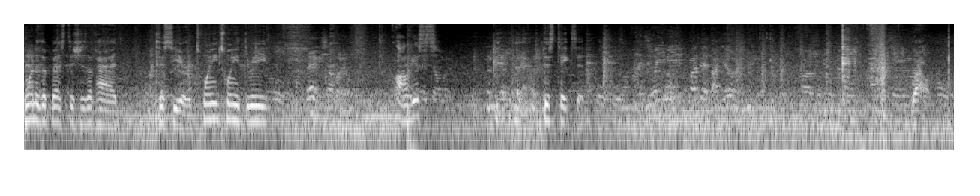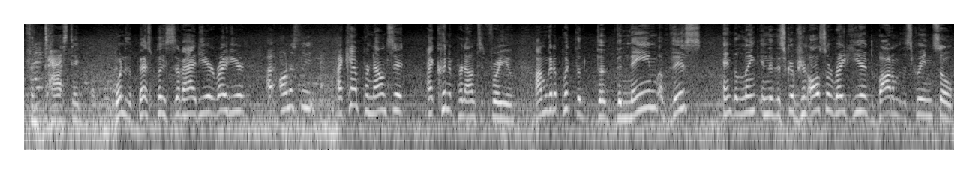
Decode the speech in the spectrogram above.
one of the best dishes I've had this year. 2023 August. This takes it. Wow. Fantastic. One of the best places I've had here, right here. I honestly, I can't pronounce it. I couldn't pronounce it for you. I'm gonna put the, the, the name of this and the link in the description, also right here at the bottom of the screen. So,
